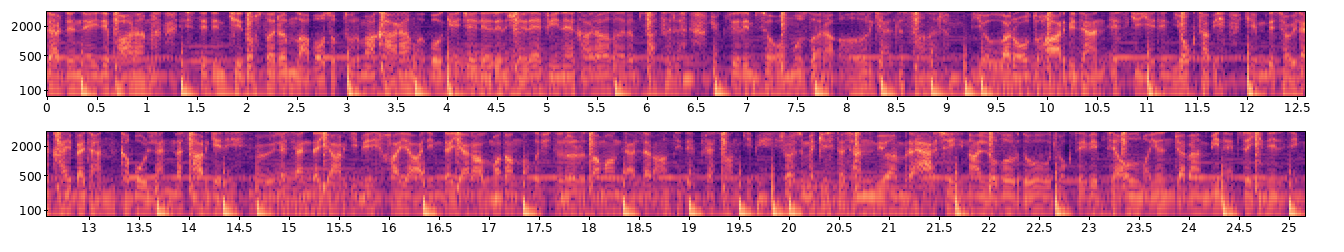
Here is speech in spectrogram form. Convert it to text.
Derdin neydi para mı? İstedin ki dostlarımla bozup durma karamı? Bu gecelerin şerefine karalarım satırı Yüklerimse omuzlara ağır geldi sanırım Yıllar oldu harbiden eski yerin yok tabi Kimdi söyle kaybeden kabullenme sar geri Böyle sende yar gibi hayalimde yer almadan alıştırır zaman derler antidepresan gibi. Çözmek istesen bir ömre her şeyin hallolurdu. Çok sevip de olmayınca ben bir nebze yenildim.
